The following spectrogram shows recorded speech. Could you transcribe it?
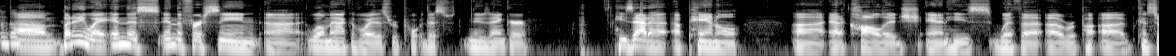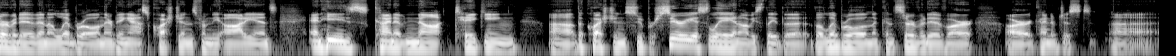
Uncle um, Joey. But anyway, in this in the first scene, uh, Will McAvoy, this report, this news anchor, he's at a, a panel uh, at a college, and he's with a, a, a, conservative and a liberal, and they're being asked questions from the audience, and he's kind of not taking uh, the questions super seriously, and obviously the the liberal and the conservative are are kind of just. Uh,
